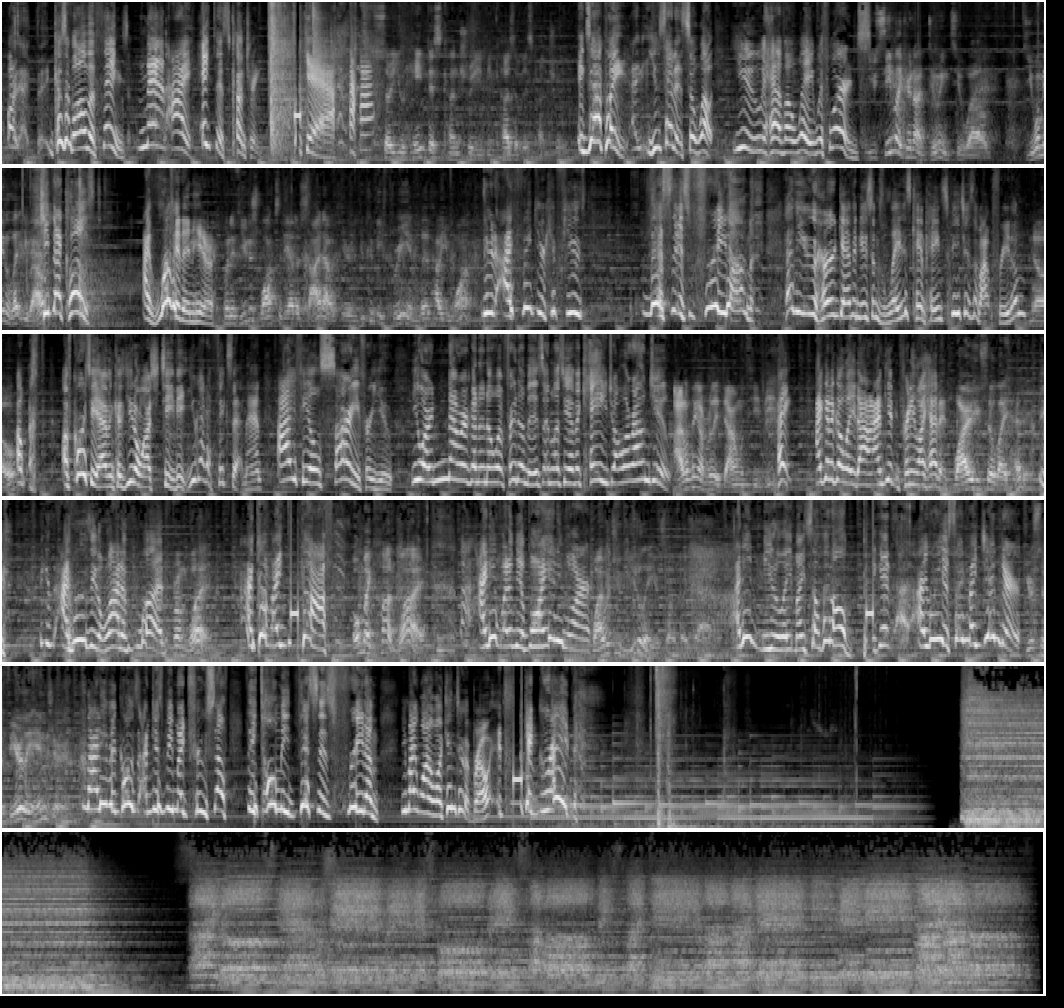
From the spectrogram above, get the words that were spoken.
Because uh, of all the things. Man, I hate this country. Fuck yeah. so you hate this country because of this country? Exactly. You said it so well. You have a way with words. You seem like you're not doing too well. Do you want me to let you out? Keep that closed. I love it in here. But if you just walk to the other side out here, you could be free and live how you want. Dude, I think you're confused. This is freedom. Have you heard Gavin Newsom's latest campaign speeches about freedom? No. Oh, of course you haven't because you don't watch TV. You gotta fix that, man. I feel sorry for you. You are never gonna know what freedom is unless you have a cage all around you. I don't think I'm really down with TV. Hey, I gotta go lay down. I'm getting pretty lightheaded. Why are you so lightheaded? because I'm losing a lot of blood. From what? I cut my dick off. Oh my god, why? I didn't want to be a boy anymore. Why would you mutilate yourself like that? I didn't mutilate myself at all, bigot. I, I reassigned my gender. You're severely injured. Not even close. I'm just being my true self. They told me this is freedom. You might want to look into it, bro. It's fucking great.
